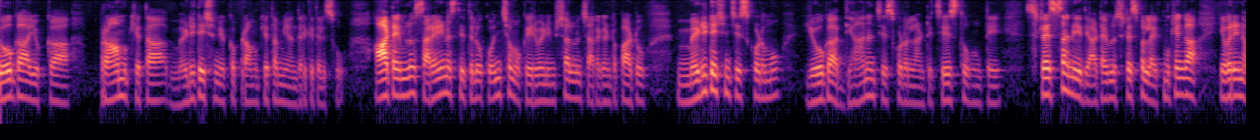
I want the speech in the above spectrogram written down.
యోగా యొక్క ప్రాముఖ్యత మెడిటేషన్ యొక్క ప్రాముఖ్యత మీ అందరికీ తెలుసు. ఆ టైంలో సరైన స్థితిలో కొంచెం ఒక ఇరవై నిమిషాల నుంచి అరగంట పాటు మెడిటేషన్ చేసుకోవడము యోగా ధ్యానం చేసుకోవడం లాంటివి చేస్తూ ఉంటే స్ట్రెస్ అనేది ఆ టైంలో స్ట్రెస్ఫుల్ లైఫ్. ముఖ్యంగా ఎవరైనా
